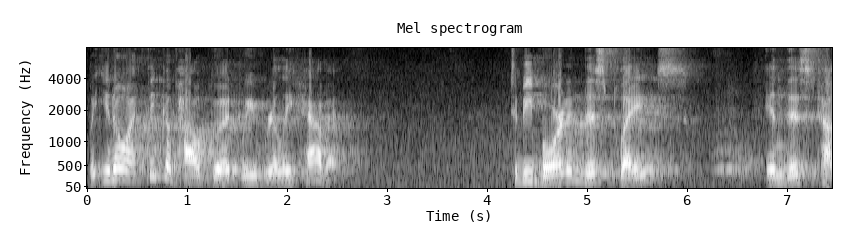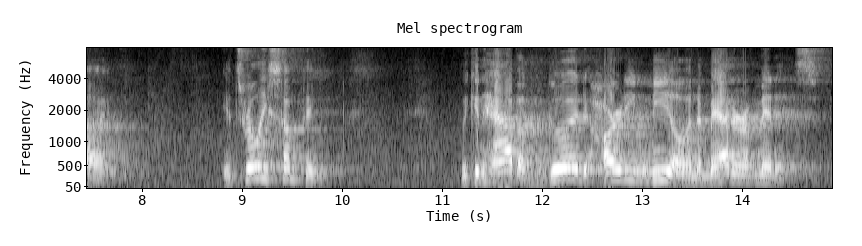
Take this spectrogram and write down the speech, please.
But you know, I think of how good we really have it to be born in this place, in this time. It's really something. We can have a good, hearty meal in a matter of minutes.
